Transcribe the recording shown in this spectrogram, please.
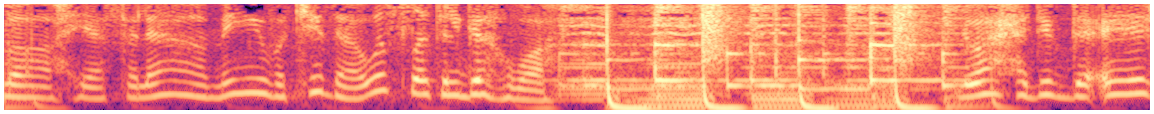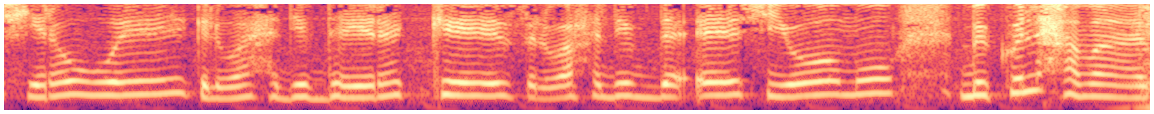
الله يا سلام أيوه كذا وصلت القهوة. الواحد يبدأ إيش يروق الواحد يبدأ يركز الواحد يبدأ إيش يومه بكل حماس.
